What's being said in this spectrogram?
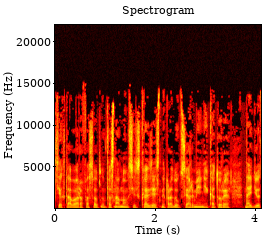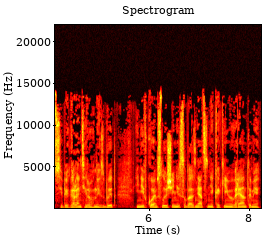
тех товаров, в основном сельскохозяйственной продукции Армении, которая найдет себе гарантированный сбыт, и ни в коем случае не соблазняться никакими вариантами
